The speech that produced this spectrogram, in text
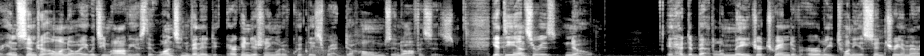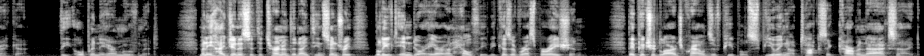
in central Illinois, it would seem obvious that once invented, air conditioning would have quickly spread to homes and offices. Yet the answer is no. It had to battle a major trend of early 20th century America, the open air movement. Many hygienists at the turn of the 19th century believed indoor air unhealthy because of respiration. They pictured large crowds of people spewing out toxic carbon dioxide.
